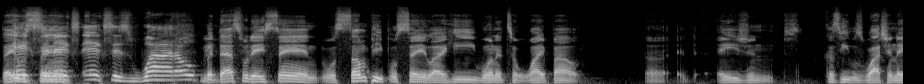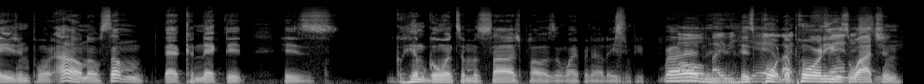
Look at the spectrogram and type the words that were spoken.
They was X and saying, X X is wide open. but that's what they saying. Well, some people say like he wanted to wipe out uh, Asians because he was watching Asian porn. I don't know something that connected his him going to massage parlors and wiping out Asian people. bro, Oh, that maybe His porn, like, the porn he was watching.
